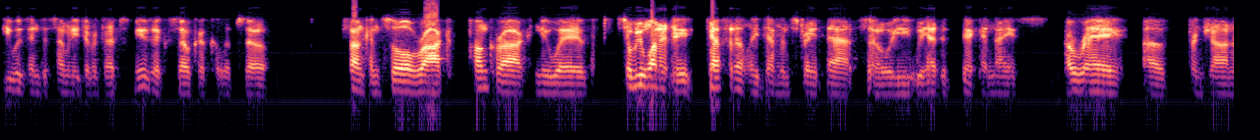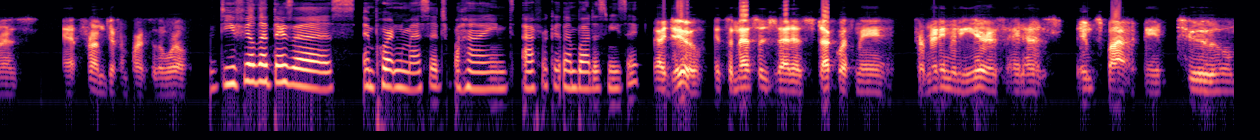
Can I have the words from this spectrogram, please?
he was into so many different types of music, soca, calypso, funk and soul, rock, punk rock, new wave. So we wanted to definitely demonstrate that. So we, we had to pick a nice array of different genres from different parts of the world. Do you feel that there's a important message behind Afrika Bambaataa's music? I do. It's a message that has stuck with me for many, many years and has inspired me to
